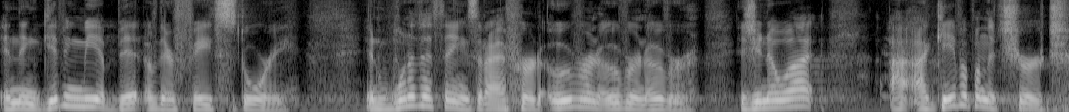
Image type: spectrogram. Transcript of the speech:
and then giving me a bit of their faith story. And one of the things that I've heard over and over and over is you know what? I, I gave up on the church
